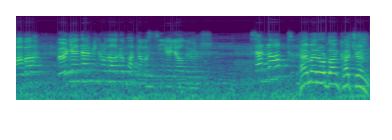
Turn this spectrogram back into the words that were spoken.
Baba, bölgenden mikrodalga patlaması sinyali alıyoruz. Sen ne yaptın? Hemen oradan kaçın.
